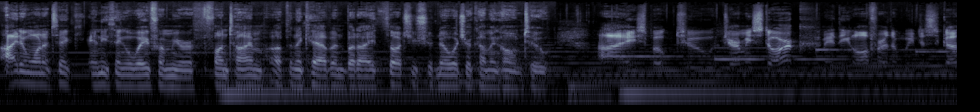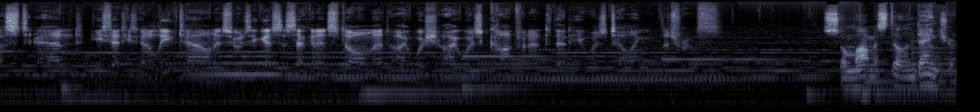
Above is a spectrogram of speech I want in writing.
I don't want to take anything away from your fun time up in the cabin, but I thought you should know what you're coming home to. I spoke to Jeremy Stark, made the offer that we discussed, and he said he's going to leave town as soon as he gets the second installment. I wish I was confident that he was telling the truth. So Mom is still in danger.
